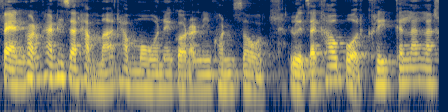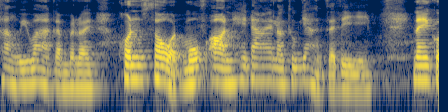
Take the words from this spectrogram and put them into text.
แฟนค่อนข้างที่จะธรรมะธรรมโมในกรณีคนโสด หรือจะเข้าโบสถ์คริสกันลั่นละคังวิวากันไปเลย คนโสด move on ให้ได้แล้วทุกอย่างจะดี ในก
